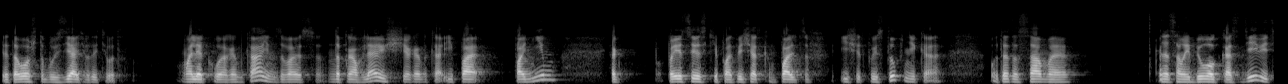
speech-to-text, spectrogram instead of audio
для того, чтобы взять вот эти вот молекулы РНК, они называются направляющие РНК, и по, по ним, как полицейские по отпечаткам пальцев ищут преступника, вот это самое, этот самый белок Cas9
